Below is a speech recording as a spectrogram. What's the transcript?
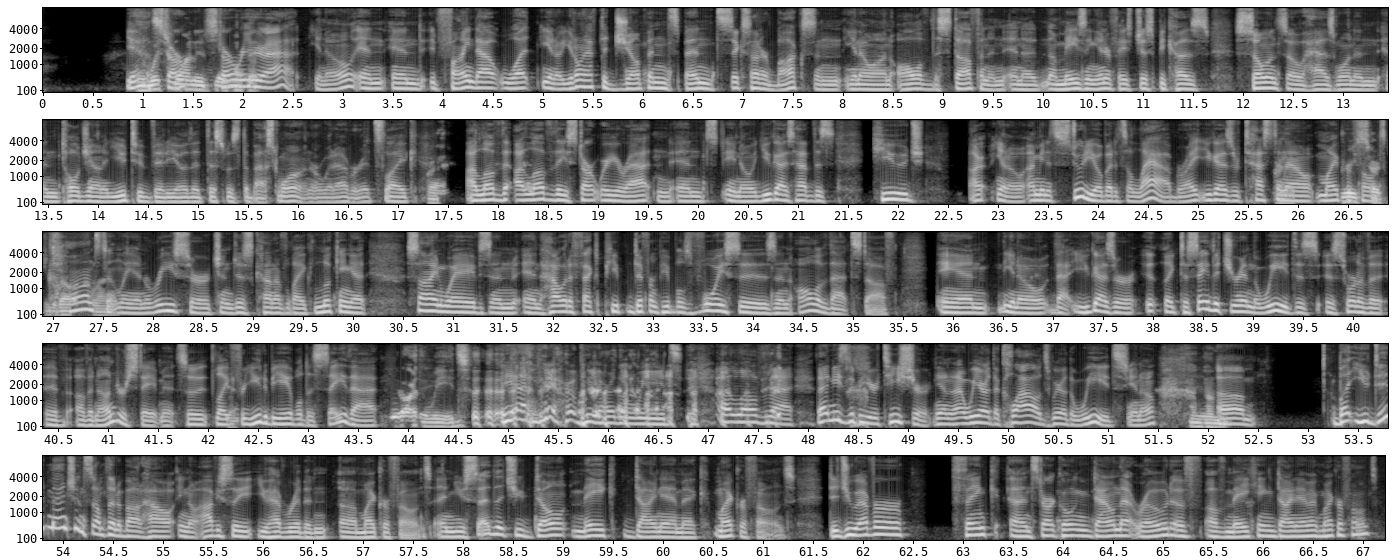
yeah, which start, one is start where you're at, you know, and and find out what you know. You don't have to jump and spend six hundred bucks and you know on all of the stuff and an, and an amazing interface just because so and so has one and and told you on a YouTube video that this was the best one or whatever. It's like right. I love that. I love the start where you're at and and you know you guys have this huge I, you know, I mean, it's a studio, but it's a lab, right? You guys are testing right. out microphones constantly and research and just kind of like looking at sine waves and and how it affects different people's voices and all of that stuff. And you know that you guys are like to say that you're in the weeds is is sort of a of an understatement. So like yeah. for you to be able to say that we are the weeds. yeah, we are we are the weeds. I love that. That needs to be your T-shirt. You know, we are the clouds. We are the weeds. You know. Um, um but you did mention something about how, you know, obviously you have ribbon uh, microphones and you said that you don't make dynamic microphones. Did you ever think and start going down that road of, of making dynamic microphones?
